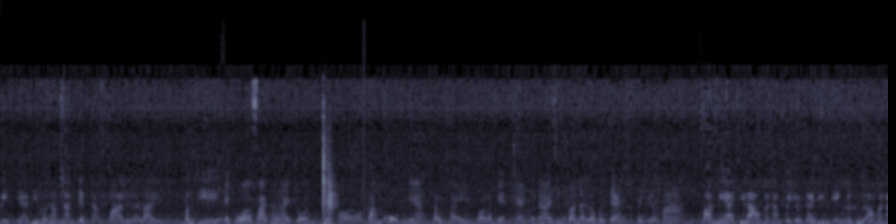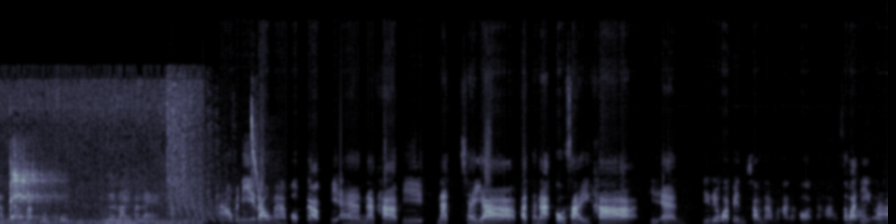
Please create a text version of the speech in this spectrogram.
วิดเนี่ยที่เขาทำน้ำเจ็ดนางฟ้าหรืออะไร บางทีไอ้ตัวฟ้าทลายโจรไม่พอความขมเนี่ยเราใช้บอระเพ็ดแทนก็ได้ ซึ่งตอนนั้นเราก็แจกไปเยอะมาก ตอนนี้ที่เราเอามาทำประโยชน์ได้จริง ๆ ก็คือเอามาทำน้ำหมักลดขมเพื่อไล่แมลงค่ะค่ะวันนี้เรามาพบกับพี่แอนนะคะ พี่นัชยาพัฒนโกไสยค่ะ พี่แอน ที่เรียกว่าเป็นชาวนามหานครนะคะ สวัสดีค่ะ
